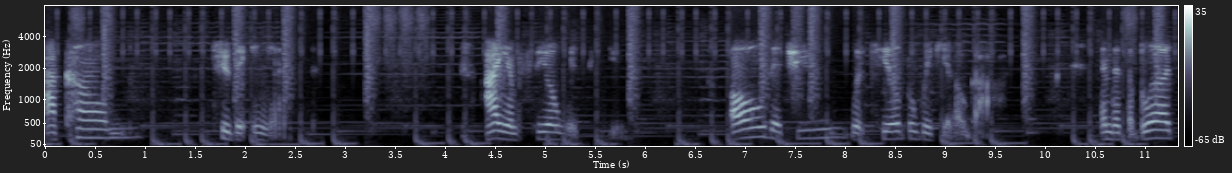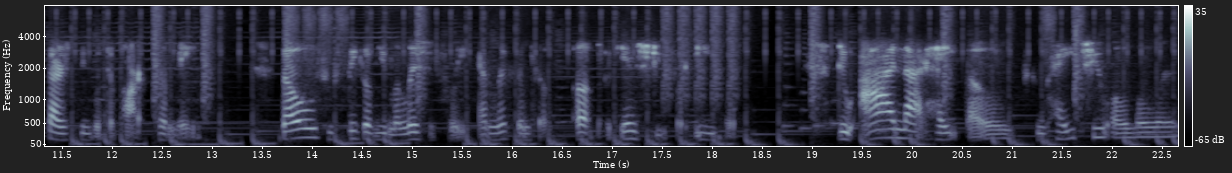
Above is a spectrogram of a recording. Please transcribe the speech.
I come to the end. I am still with you. Oh, that you would kill the wicked, oh God, and that the bloodthirsty would depart from me. Those who speak of you maliciously and lift themselves up against you for evil. Do I not hate those who hate you, O Lord?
